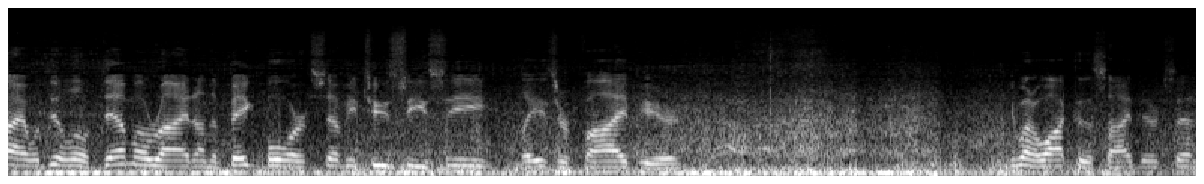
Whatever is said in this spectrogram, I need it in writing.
right, we'll do a little demo ride on the big bore 72cc Lazer 5 here. You want to walk to the side there, Seth?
